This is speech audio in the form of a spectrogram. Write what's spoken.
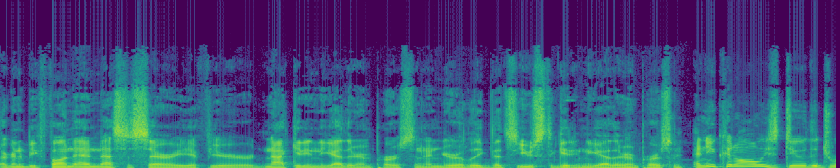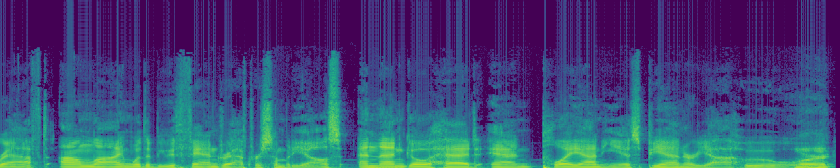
are gonna be fun and necessary if you're not getting together in person and you're a league that's used to getting together in person. And you can always do the draft online, whether it be with FanDraft or somebody else, and then go ahead and play on ESPN or Yahoo or Mm-hmm.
